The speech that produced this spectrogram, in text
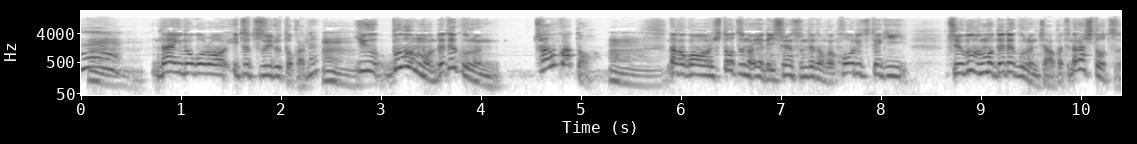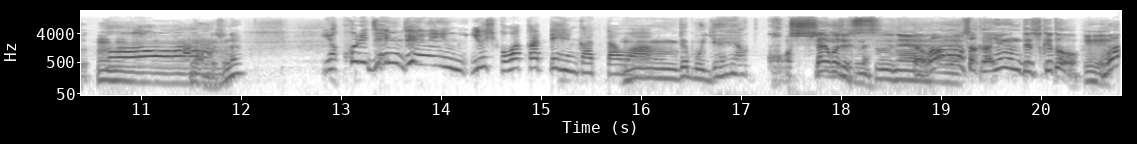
うん。台所5ついるとかね、うん。いう部分も出てくるんちゃうかと。うん。だからこう、一つの家で一緒に住んでた方が効率的、中部分も出てくるんちゃうかって。いうのが一つなんですね。いや、これ全然、よしこ分かってへんかったわ。うん、でもややこしいややこしいでですね。すね。だからワン大阪言うんですけど、ええワ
